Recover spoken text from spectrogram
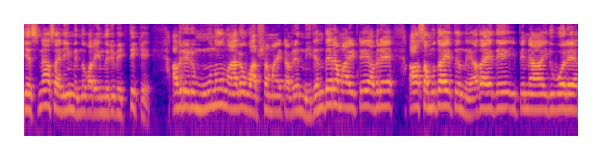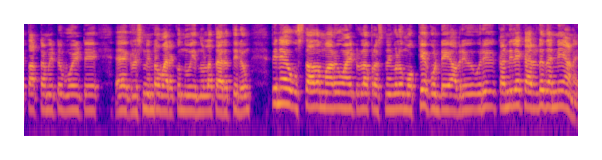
ജസ്ന സലീം എന്ന് പറയുന്ന ഒരു വ്യക്തിക്ക് അവരൊരു മൂന്നോ നാലോ വർഷമായിട്ട് അവർ നിരന്തരമായിട്ട് അവരെ ആ സമുദായത്തിൽ നിന്ന് അതായത് പിന്നെ ഇതുപോലെ തട്ടമിട്ട് പോയിട്ട് കൃഷ്ണന്റെ വരക്കുന്നു എന്നുള്ള തരത്തിലും പിന്നെ ഉസ്താദന്മാരുമായിട്ടുള്ള പ്രശ്നങ്ങളും ഒക്കെ കൊണ്ട് അവർ ഒരു കണ്ണിലെ കരട് തന്നെയാണ്.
